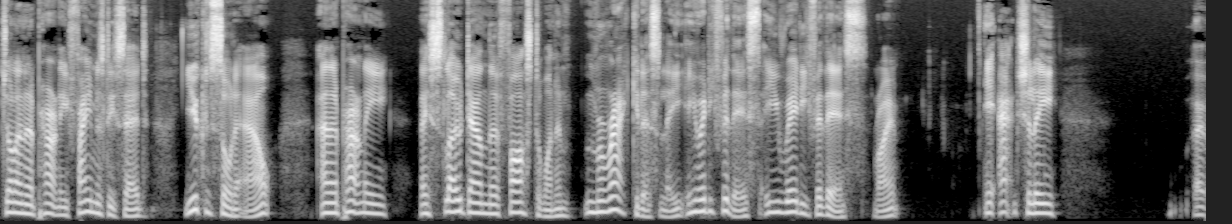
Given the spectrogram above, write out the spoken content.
John Lennon apparently famously said, "You can sort it out." And apparently they slowed down the faster one, and miraculously, are you ready for this? Are you ready for this? Right? It actually uh,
